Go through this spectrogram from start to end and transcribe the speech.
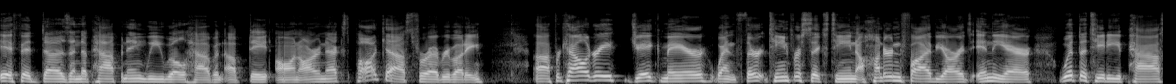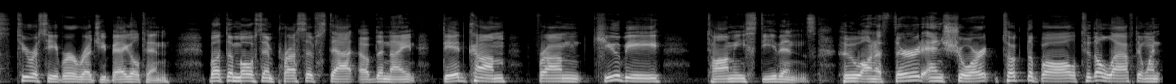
If it does end up happening, we will have an update on our next podcast for everybody. Uh, for Calgary, Jake Maier went 13 for 16, 105 yards in the air with the TD pass to receiver Reggie Begelton. But the most impressive stat of the night did come from QB Tommy Stevens, who on a third and short took the ball to the left and went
